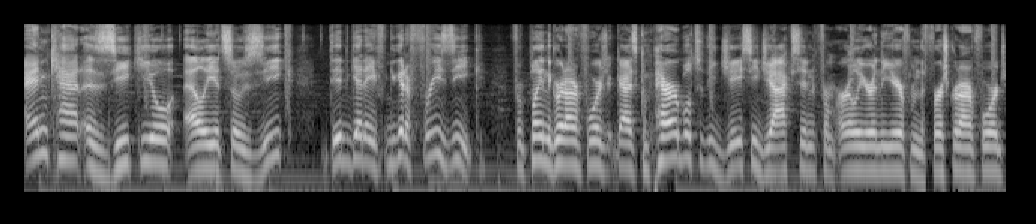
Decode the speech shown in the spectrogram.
NCAT Ezekiel Elliott. So Zeke did get a, you get a free Zeke for playing the Gridiron Forge. Guys, comparable to the JC Jackson from earlier in the year from the first Gridiron Forge.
